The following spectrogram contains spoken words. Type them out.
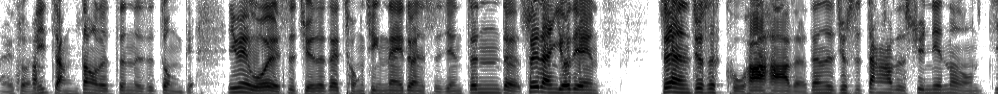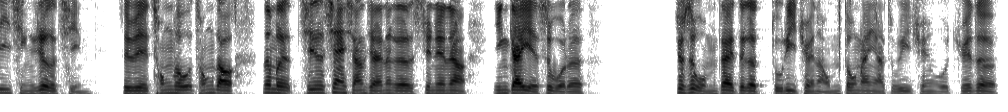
没错，你讲到的真的是重点，因为我也是觉得在重庆那一段时间，真的虽然有点，虽然就是苦哈哈的，但是就是大家的训练那种激情热情，对不对？从头从早，那么其实现在想起来，那个训练量应该也是我的，就是我们在这个独立圈啊，我们东南亚独立圈，我觉得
